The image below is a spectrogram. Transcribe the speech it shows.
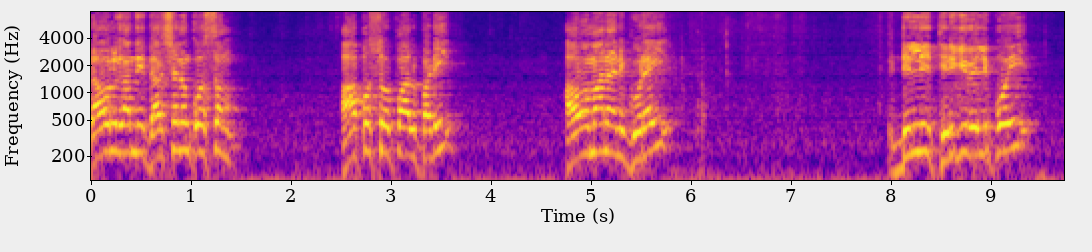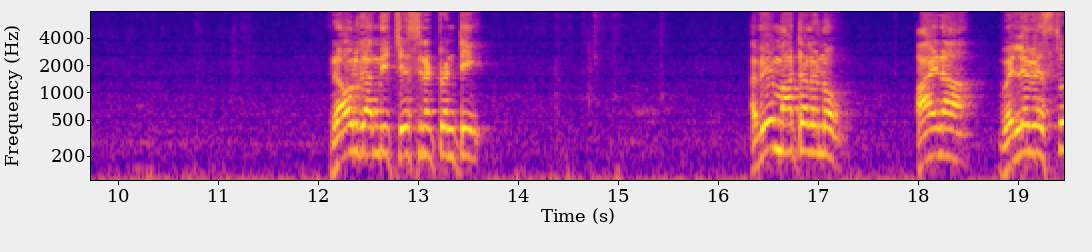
రాహుల్ గాంధీ దర్శనం కోసం ఆపసోపాలు పడి అవమానానికి గురై ఢిల్లీ తిరిగి వెళ్ళిపోయి రాహుల్ గాంధీ చేసినటువంటి అవే మాటలను ఆయన వెళ్ళవేస్తూ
